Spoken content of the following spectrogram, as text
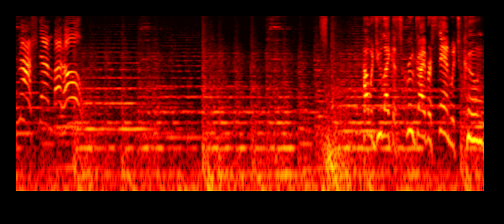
Smash them, butthole! How would you like a screwdriver sandwich, coon?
